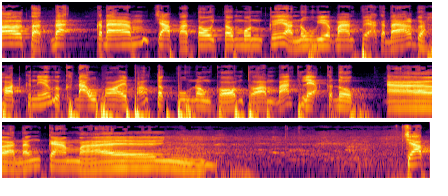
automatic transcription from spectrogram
ដល់តដាក់ក្តាមចាប់អាតូចទៅមុនគេអានោះវាបានពាក់កដាលវាហត់គ្នាវាក្តៅផងអីផងទឹកពុះក្នុងក្រមទ្រាំបានធ្លាក់ក្តុក អើអាហ្នឹងកម្មឯងចាប់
